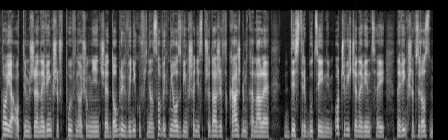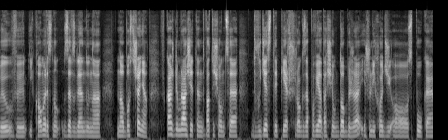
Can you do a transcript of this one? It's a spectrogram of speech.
Toja o tym, że największy wpływ na osiągnięcie dobrych wyników finansowych miało zwiększenie sprzedaży w każdym kanale dystrybucyjnym. Oczywiście najwięcej, największy wzrost był w e-commerce no, ze względu na, na obostrzenia. W każdym razie ten 2021 rok zapowiada się dobrze, jeżeli chodzi o spółkę,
